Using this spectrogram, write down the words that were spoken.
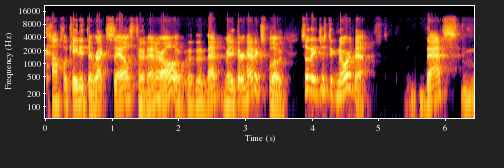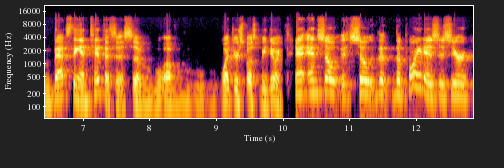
complicated direct sales to an enter, oh, that made their head explode. So they just ignored that. That's that's the antithesis of, of what you're supposed to be doing. And, and so, so the the point is, is you're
